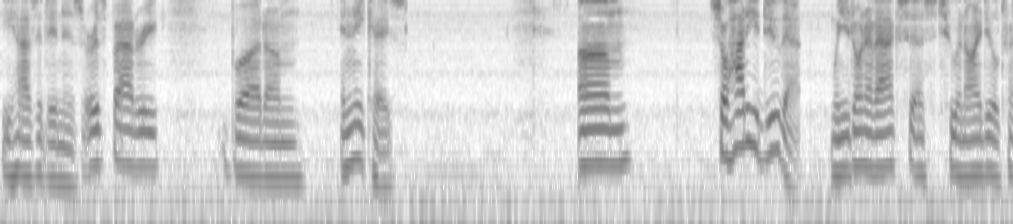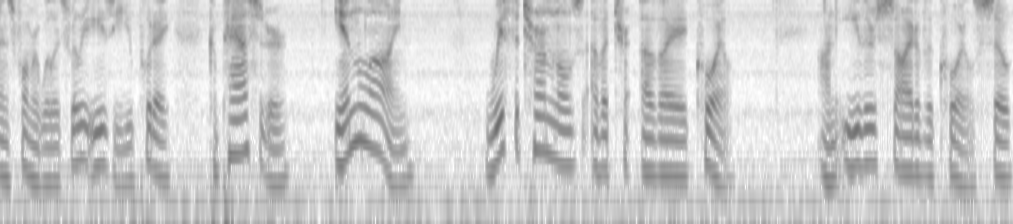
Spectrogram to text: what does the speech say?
he has it in his Earth battery. But um, in any case, um, so how do you do that when you don't have access to an ideal transformer? Well, it's really easy. You put a capacitor in line with the terminals of a of a coil on either side of the coil. So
